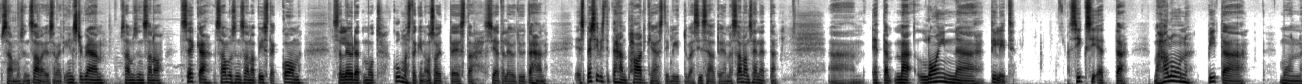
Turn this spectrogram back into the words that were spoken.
Samusen sano, jos sä menet Instagram, Samusen sano, sekä sammusensano.com. Sä löydät mut kummastakin osoitteesta, sieltä löytyy tähän, spesifisti tähän podcastiin liittyvä sisältö, ja mä sanon sen, että, äh, että mä loin nämä tilit siksi, että mä haluan pitää mun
